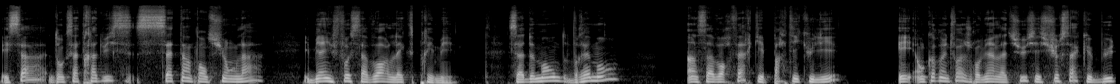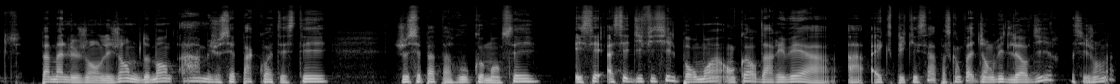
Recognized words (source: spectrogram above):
Et ça, donc ça traduit cette intention-là, eh bien il faut savoir l'exprimer. Ça demande vraiment un savoir-faire qui est particulier. Et encore une fois, je reviens là-dessus, c'est sur ça que butent pas mal de gens. Les gens me demandent Ah, mais je ne sais pas quoi tester, je ne sais pas par où commencer. Et c'est assez difficile pour moi encore d'arriver à, expliquer ça, parce qu'en fait, j'ai envie de leur dire à ces gens-là,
